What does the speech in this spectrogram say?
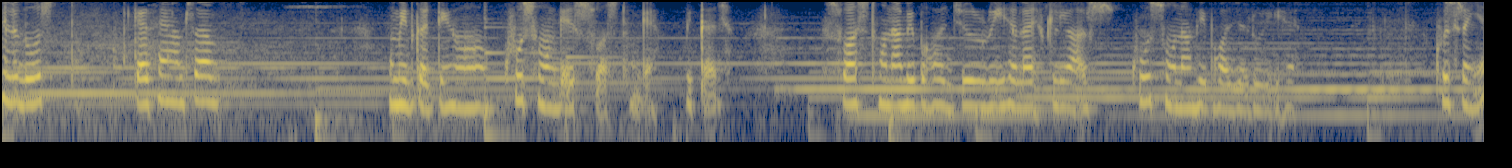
हेलो दोस्त, कैसे हैं आप सब? उम्मीद करती हूँ खुश होंगे, स्वस्थ होंगे बिकॉज़ स्वस्थ होना भी बहुत ज़रूरी है लाइफ के लिए और खुश होना भी बहुत ज़रूरी है। खुश रहिए।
